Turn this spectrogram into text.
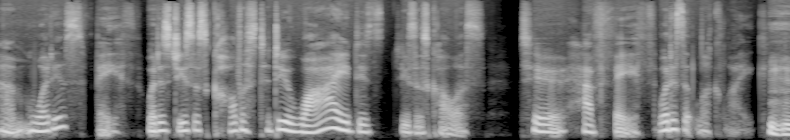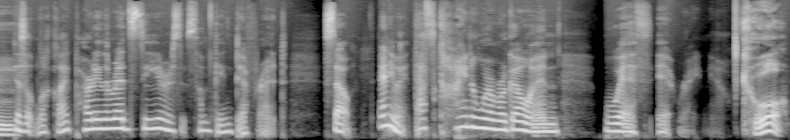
Um, what is faith? What does Jesus call us to do? Why does Jesus call us to have faith? What does it look like? Mm-hmm. Does it look like parting the Red Sea or is it something different? So, anyway, that's kind of where we're going with it right now. Cool.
